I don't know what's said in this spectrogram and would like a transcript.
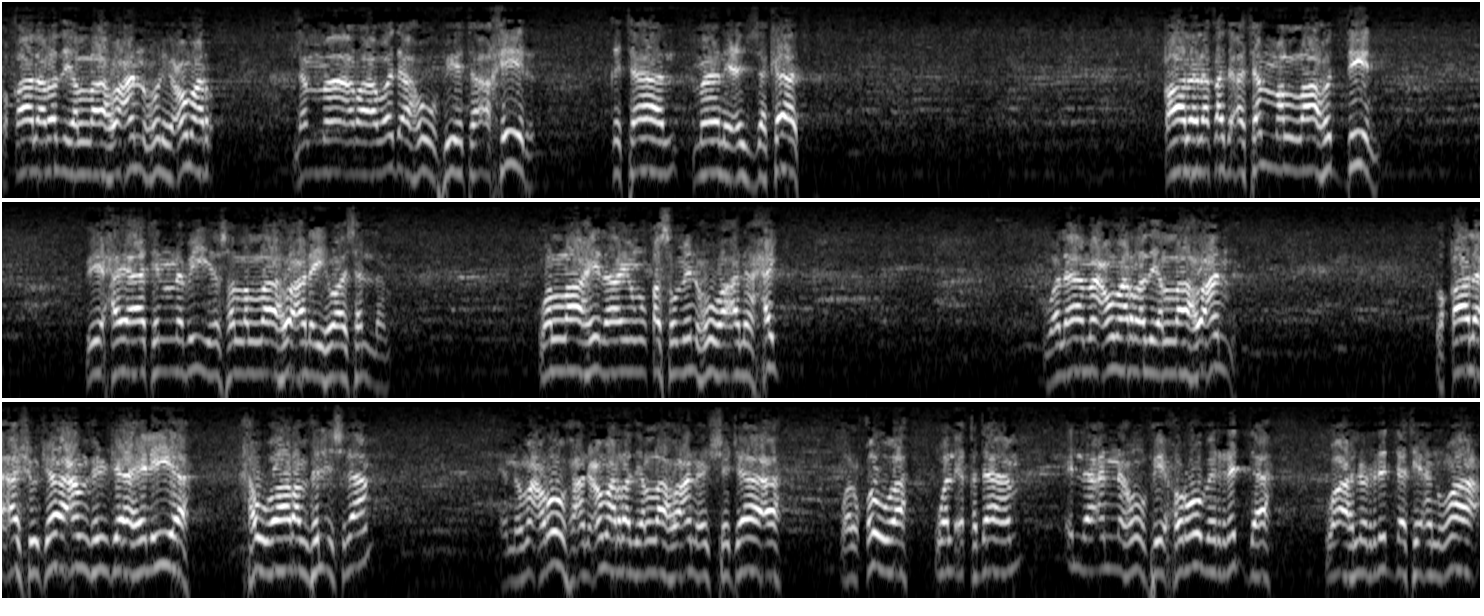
وقال رضي الله عنه لعمر لما راوده في تأخير قتال مانع الزكاة قال لقد أتم الله الدين في حياة النبي صلى الله عليه وسلم والله لا ينقص منه وأنا حي ولا مع عمر رضي الله عنه وقال أشجاعا في الجاهلية خوارا في الإسلام؟ إنه معروف عن عمر رضي الله عنه الشجاعة والقوة والإقدام إلا أنه في حروب الردة وأهل الردة أنواع.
